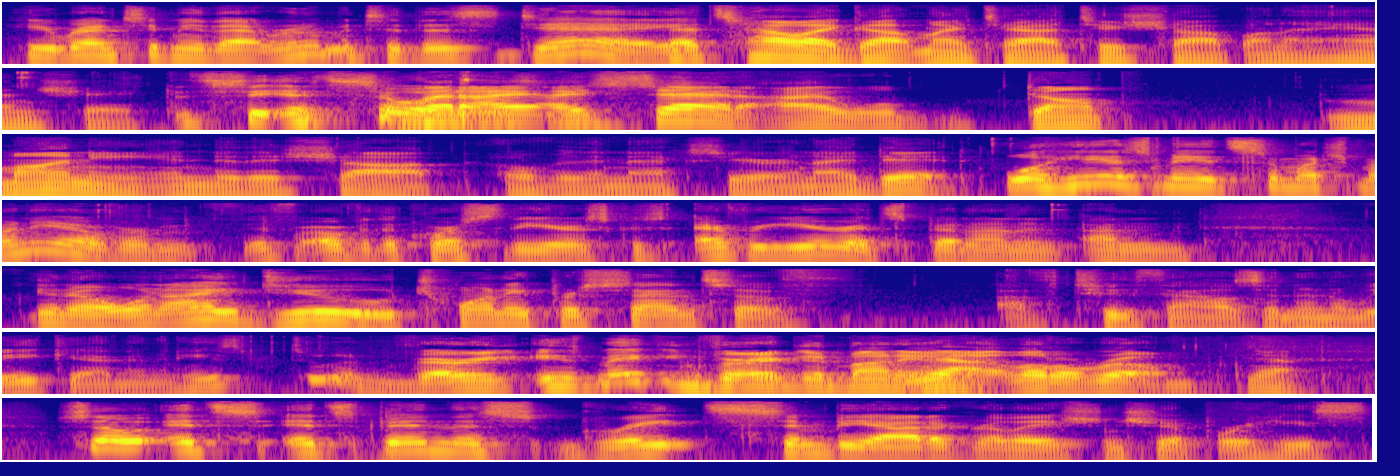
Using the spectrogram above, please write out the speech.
he rented me that room, and to this day, That's how I got my tattoo shop on a handshake. see, it's so. But. I, I said I will dump money into this shop over the next year, and I did. Well, he has made so much money over over the course of the years because every year it's been on on, you know, when I do twenty percent of of two thousand in a weekend, I mean, he's doing very, he's making very good money Yeah. in that little room. Yeah. So it's it's been this great symbiotic relationship where he's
